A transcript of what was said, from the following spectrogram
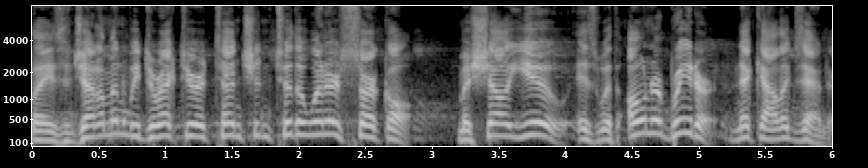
Ladies and gentlemen, we direct your attention to the winner's circle. Michelle Yu is with owner breeder Nick Alexander.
